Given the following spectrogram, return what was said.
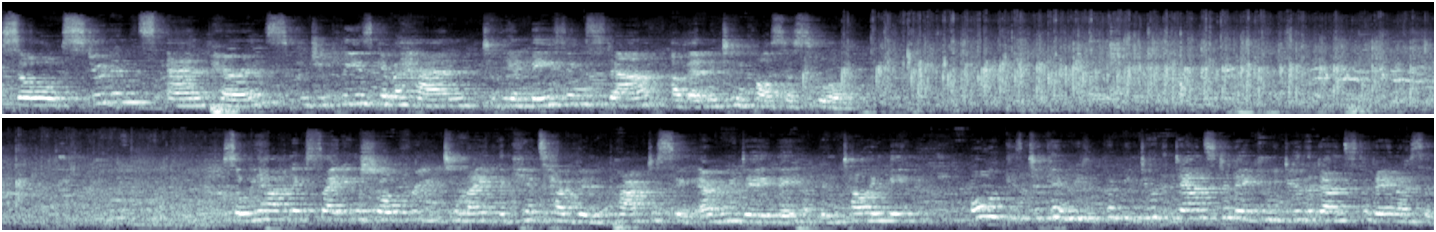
So students and parents, could you please give a hand to the amazing staff of Edmonton Khalsa School. So we have an exciting show for you tonight. The kids have been practicing every day. They have been telling me, oh, can we, can we do the dance today? Can we do the dance today? And I said,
